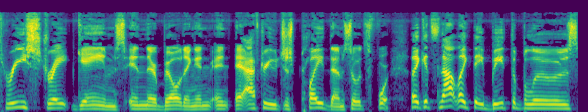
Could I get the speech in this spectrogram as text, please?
three straight games in their building and, and after you just played them so it's four like it's not like they beat the blues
